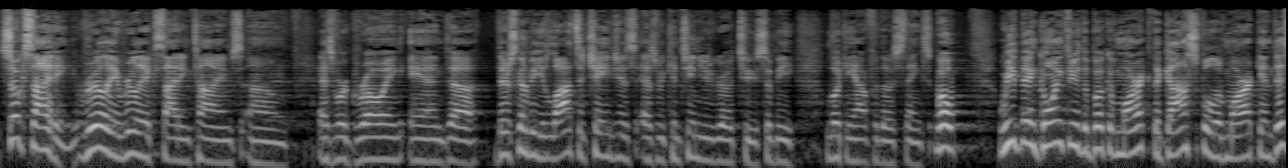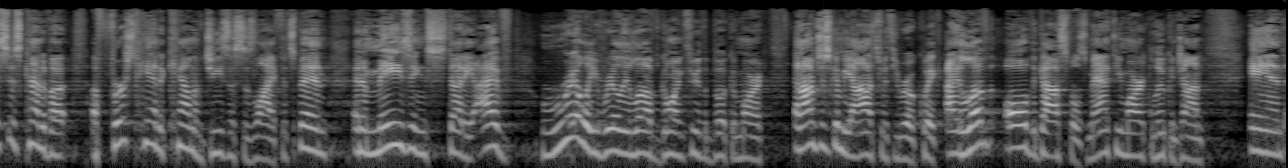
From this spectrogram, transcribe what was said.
So exciting. Really, really exciting times. Um, as we're growing. And uh, there's going to be lots of changes as we continue to grow too. So be looking out for those things. Well, we've been going through the book of Mark, the Gospel of Mark, and this is kind of a, a firsthand account of Jesus' life. It's been an amazing study. I've really, really loved going through the book of Mark. And I'm just going to be honest with you real quick. I love all the Gospels Matthew, Mark, Luke, and John. And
